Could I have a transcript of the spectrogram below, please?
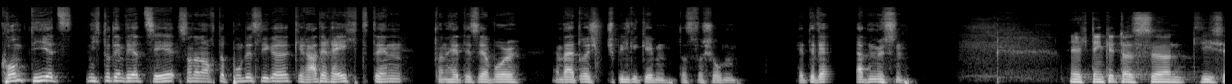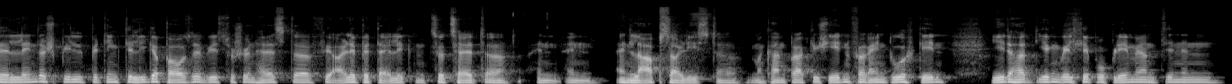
kommt die jetzt nicht nur dem WRC, sondern auch der Bundesliga gerade recht, denn dann hätte es ja wohl ein weiteres Spiel gegeben, das verschoben hätte werden müssen. Ich denke, dass äh, diese länderspielbedingte Ligapause, wie es so schön heißt, äh, für alle Beteiligten zurzeit äh, ein, ein, ein Labsal ist. Man kann praktisch jeden Verein durchgehen. Jeder hat irgendwelche Probleme, an denen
